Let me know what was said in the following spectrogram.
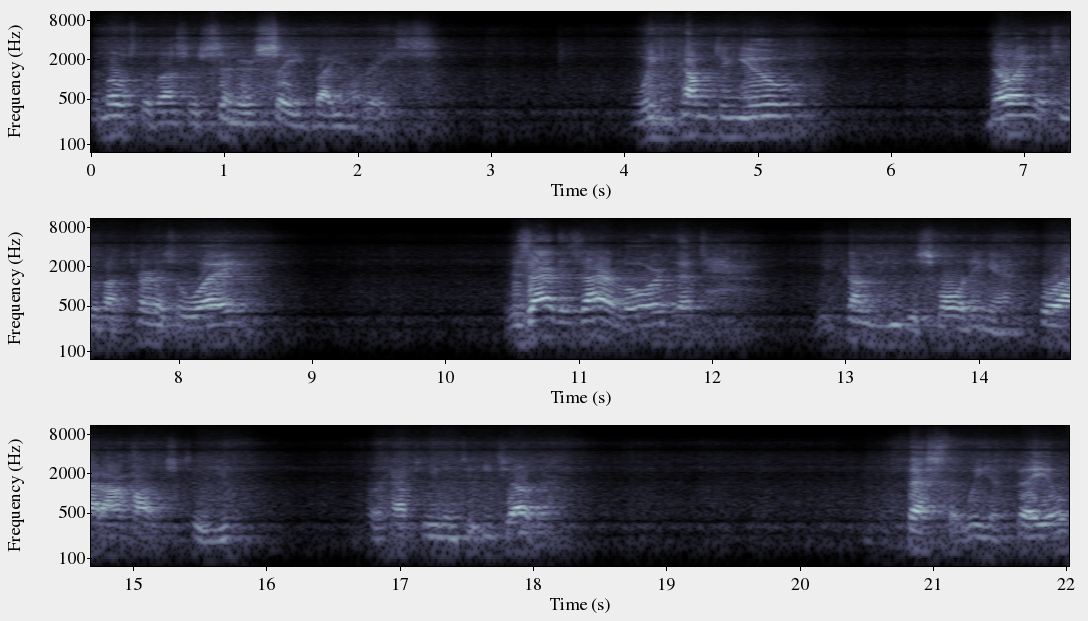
the most of us are sinners saved by your grace. We can come to you knowing that you will not turn us away. It is our desire, Lord, that we come to you this morning and pour out our hearts to you, perhaps even to each other. confess that we have failed,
